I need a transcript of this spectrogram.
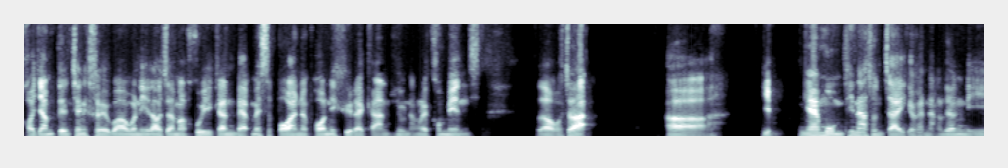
ขอย้ำเตือนเช่นเคยว่าวันนี้เราจะมาคุยกันแบบไม่สปอยนะ เพราะนี่คือรายการหิวหนัง Recommends เราจะหยิบแง่มุมที่น่าสนใจเกี่ยวกับหนังเรื่องนี้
